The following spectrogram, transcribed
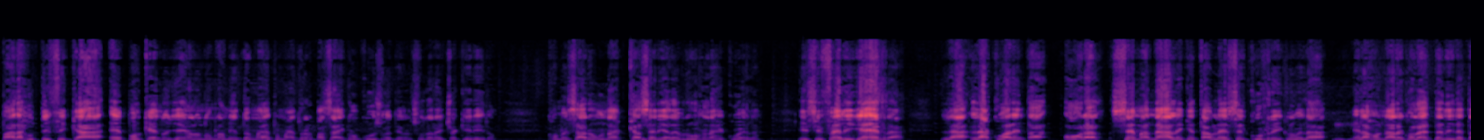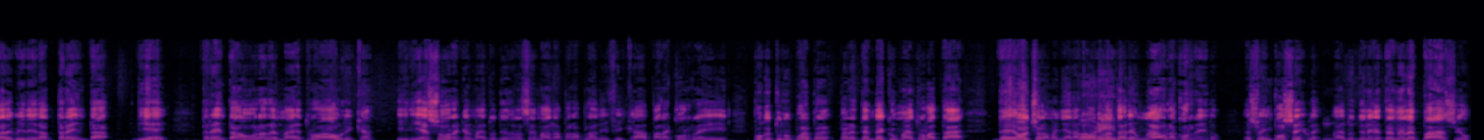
Para justificar el por qué no llegan los nombramientos de maestros, maestros que pasan el concurso, que tienen su derecho adquirido, comenzaron una cacería de brujas en las escuelas. Y si Feli Guerra, la- las 40 horas semanales que establece el currículo, ¿verdad? En la jornada escolar extendida está dividida 30, 10, 30 horas del maestro áulica y 10 horas que el maestro tiene en la semana para planificar, para corregir, porque tú no puedes pre- pretender que un maestro va a estar de 8 de la mañana a 4 de la tarde en un aula corrido. Eso es imposible. El maestro tiene que tener el espacio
